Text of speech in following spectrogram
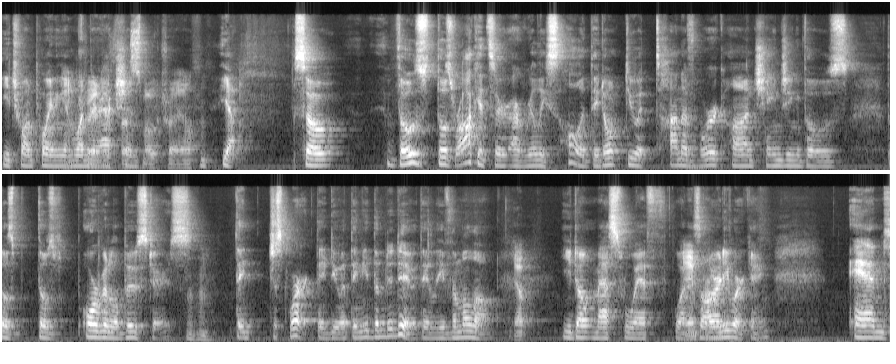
each one pointing in one direction. smoke trail. Yeah. So those those rockets are, are really solid. They don't do a ton of work on changing those those those orbital boosters. Mm-hmm. They just work. They do what they need them to do. They leave them alone yep. you don't mess with what is already working. And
